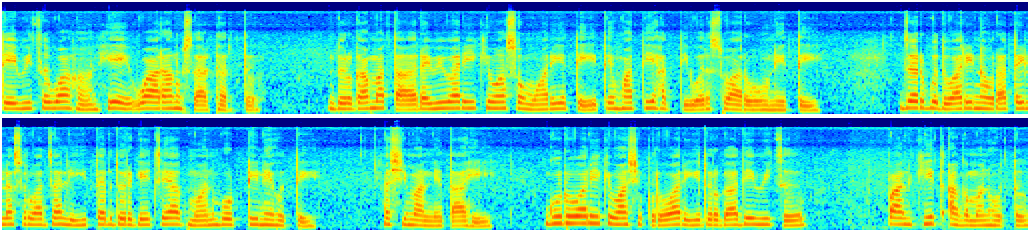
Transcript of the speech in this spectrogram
देवीचं वाहन हे वारानुसार ठरतं. दुर्गामाता रविवारी किंवा सोमवारी येते तेव्हा ती हत्तीवर स्वार होऊन येते. जर बुधवारी नवरात्रीला सुरुवात झाली तर दुर्गेचे आगमन बोटीने होते अशी मान्यता आहे. गुरुवारी किंवा शुक्रवारी दुर्गादेवीचं पालखीत आगमन होतं.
